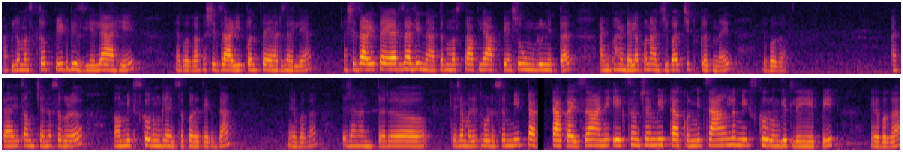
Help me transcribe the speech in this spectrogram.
आपलं मस्त पीठ भिजलेलं आहे. हे बघा कशी जाळी पण तयार झाल्या. अशी जाळी तयार झाली ना तर मस्त आपले आप्पे असे उमलून येतात आणि भांड्याला पण अजिबात चिटकत नाहीत. हे बघा. आता हे चमच्यानं सगळं मिक्स करून घ्यायचं परत एकदा. हे बघा. त्याच्यानंतर त्याच्यामध्ये थोडंसं मीठ टाक टाकायचं आणि एक चमचा मीठ टाकून मी चांगलं मिक्स करून घेतले हे पीठ. हे बघा.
